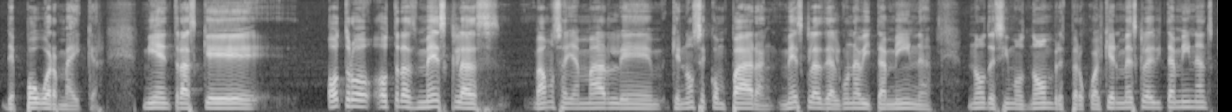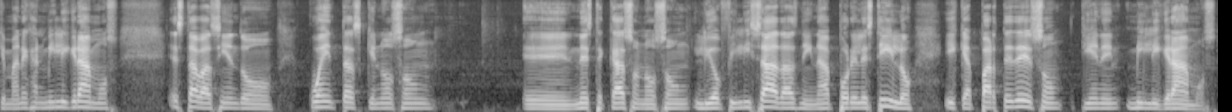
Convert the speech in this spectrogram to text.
de Power Maker. Mientras que otro, otras mezclas, vamos a llamarle, que no se comparan, mezclas de alguna vitamina, no decimos nombres, pero cualquier mezcla de vitaminas que manejan miligramos, estaba haciendo cuentas que no son eh, en este caso no son liofilizadas ni nada por el estilo y que aparte de eso tienen miligramos.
